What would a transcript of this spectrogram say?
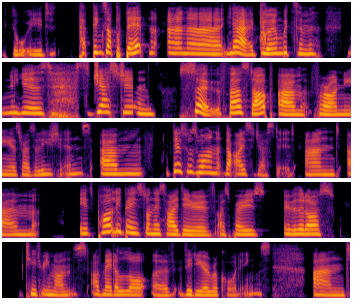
we thought we'd pep things up a bit and uh yeah go in with some new year's suggestions. So first up um for our new year's resolutions um this was one that i suggested and um it's partly based on this idea of i suppose over the last two three months i've made a lot of video recordings and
